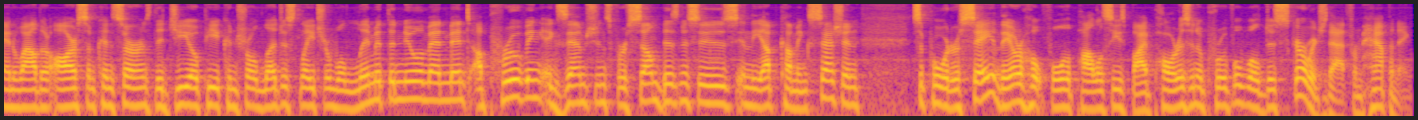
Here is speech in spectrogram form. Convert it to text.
And while there are some concerns, the GOP-controlled legislature will limit the new amendment, approving exemptions for some businesses in the upcoming session. Supporters say they are hopeful the policy's bipartisan approval will discourage that from happening.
